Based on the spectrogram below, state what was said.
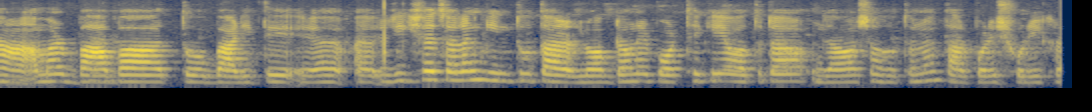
না আমার বাবা তো বাড়িতে রিক্সা চালান কিন্তু তার লকডাউনের পর থেকে অতটা যাওয়া আসা হতো না তারপরে শরীর খারাপ।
